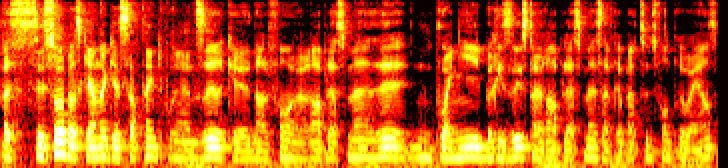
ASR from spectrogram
Ben, c'est ça, parce qu'il y en a que certains qui pourraient dire que, dans le fond, un remplacement, une poignée brisée, c'est un remplacement, ça ferait partie du fonds de prévoyance.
